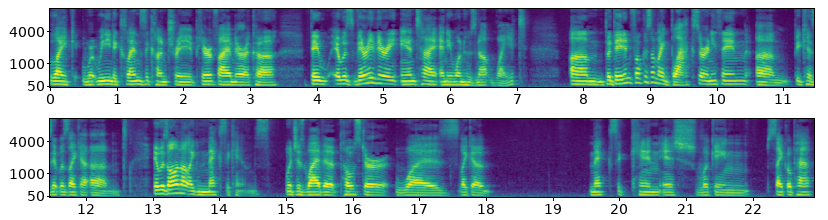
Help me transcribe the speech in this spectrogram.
like we need to cleanse the country purify america they it was very very anti anyone who's not white. Um but they didn't focus on like blacks or anything um because it was like a um it was all about like mexicans which is why the poster was like a Mexican-ish looking psychopath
